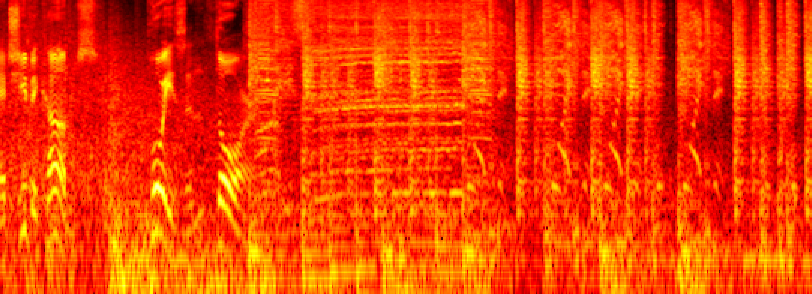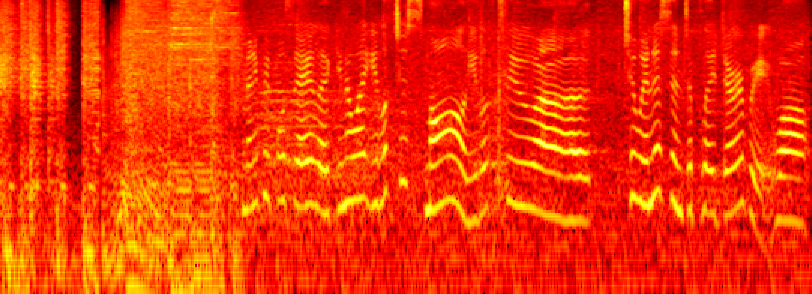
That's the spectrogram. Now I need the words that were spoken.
And she becomes Poison Thorn. People say, like, you know what, you look too small, you look too, uh, too innocent to play derby. Well,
